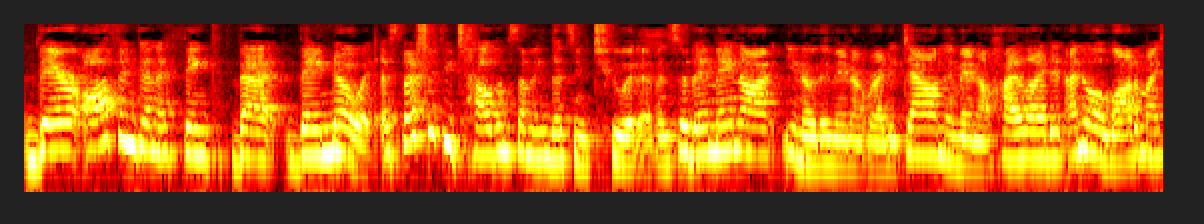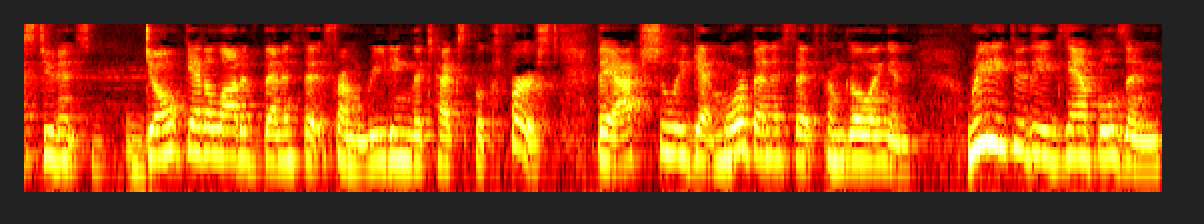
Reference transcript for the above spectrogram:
they're often going to think that they know it, especially if you tell them something that's intuitive. And so they may not, you know, they may not write it down, they may not highlight it. I know a lot of my students don't get a lot of benefit from reading the textbook first. They actually get more benefit from going and reading through the examples and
